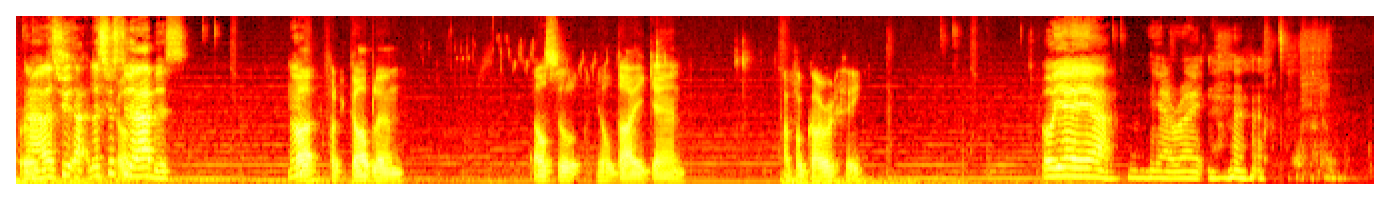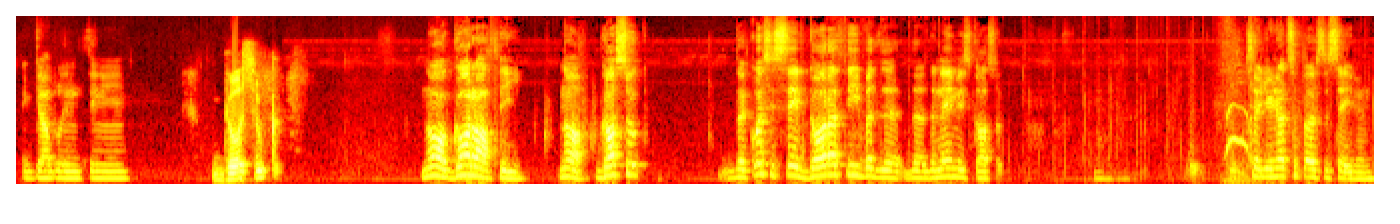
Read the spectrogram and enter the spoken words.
for Nah, let's do, uh, let's just do Go. Abyss. No, But for the Goblin. Else he'll, he'll die again. I for Dorothy. oh yeah, yeah, yeah, right. A goblin thingy. Gosuk. No, Gorothi. No, Gosuk. The quest is saved Gorothi, but the, the, the name is Gosuk. So you're not supposed to save him.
